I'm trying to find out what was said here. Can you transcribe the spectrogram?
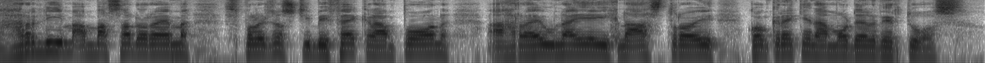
hrdým ambasadorem společnosti Bife Crampon a hraju na jejich nástroj, konkrétně na model Virtuos.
